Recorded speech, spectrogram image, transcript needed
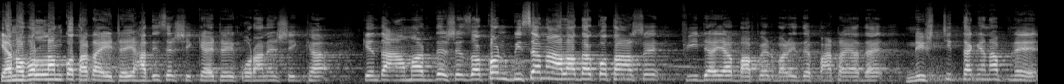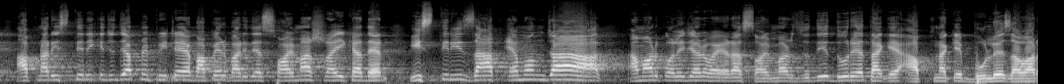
কেন বললাম কথাটা? এটাই হাদিসের শিক্ষা, এটাই কোরআনের শিক্ষা। কিন্তু আমার দেশে যখন বিছানা আলাদা কথা আসে, ফিডাইয়া বাপের বাড়িতে পাঠাইয়া দেয়। নিশ্চিত থাকেন আপনি, আপনার স্ত্রীকে যদি আপনি পিটাইয়া বাপের বাড়িতে ছয় মাস রাইখা দেন স্ত্রী জাত এমন জাত আমার কলেজের ভাইয়েরা ছয় মাস যদি দূরে থাকে, আপনাকে ভুলে যাওয়ার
